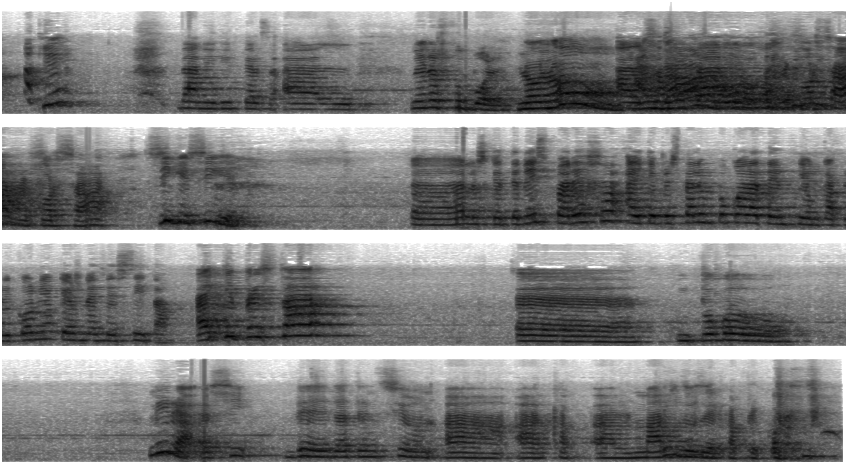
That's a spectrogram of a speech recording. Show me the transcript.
¿Qué? Dani dice al, al- menos fútbol. No, no. Al andar, Sagitario. no, no, reforzar, reforzar. Sigue, sigue. Ah, los que tenéis pareja hay que prestarle un poco de atención, Capricornio, que os necesita. Hay que prestar eh, un poco, mira, así, de, de atención a- al cap- al marido del Capricornio,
